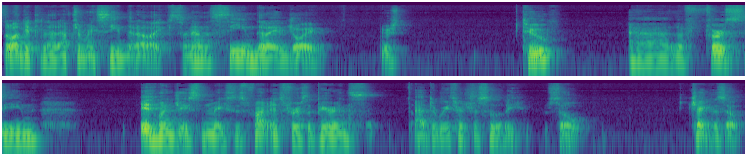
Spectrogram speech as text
but I'll get to that after my scene that I like. So now the scene that I enjoy. There's two. Uh, the first scene is when Jason makes his his first appearance at the research facility. So check this out.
